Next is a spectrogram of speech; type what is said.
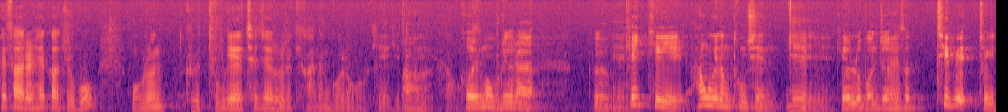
회사를 해가지고 뭐 그런 그 두 개 체제로 이렇게 가는 걸로 그렇게 얘기들이 아, 나오고 거의 뭐 우리나라 그 예. KT 한국이동통신 예, 예. 계열로 먼저 해서 TV 저기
